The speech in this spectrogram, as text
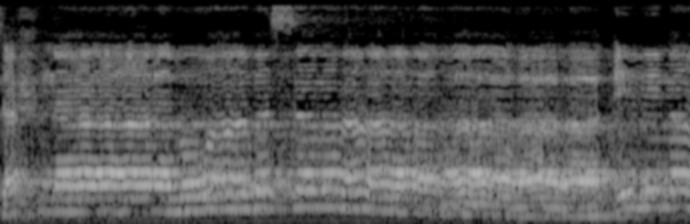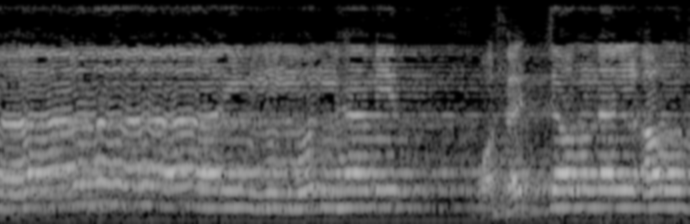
فتحنا أَبْوَابَ السَّمَاءِ بِمَاءٍ مُّنْهَمِرٍ وَفَجَّرْنَا الْأَرْضَ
